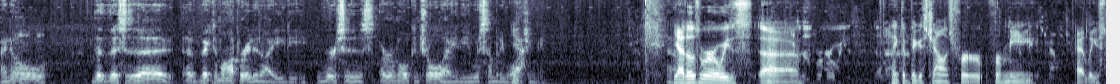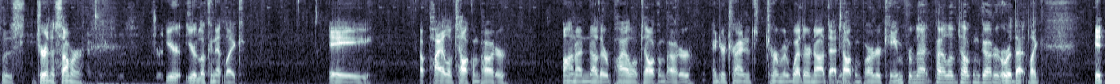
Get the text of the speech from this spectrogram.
I know that this is a, a victim operated IED versus a remote control IED with somebody Yeah. watching me. Yeah, those were always. Uh, I think the biggest challenge for for me, at least, was during the summer. You're you're looking at like a a pile of talcum powder on another pile of talcum powder, and you're trying to determine whether or not that talcum powder came from that pile of talcum powder, or that like it.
